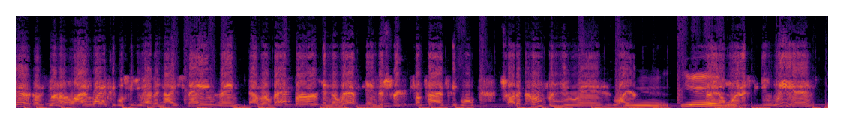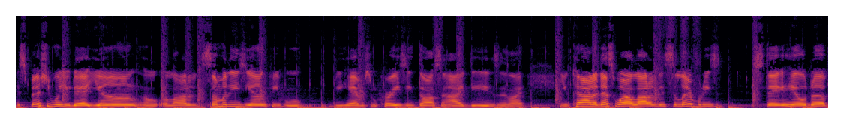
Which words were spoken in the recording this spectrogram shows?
Yeah, because you're in the limelight. People see you having nice things, and as a rapper in the rap industry, sometimes people try to come for you and like Yeah, they don't want to see you win. especially when you're that young a, a lot of some of these young people be having some crazy thoughts and ideas and like you kind of that's why a lot of these celebrities stay held up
